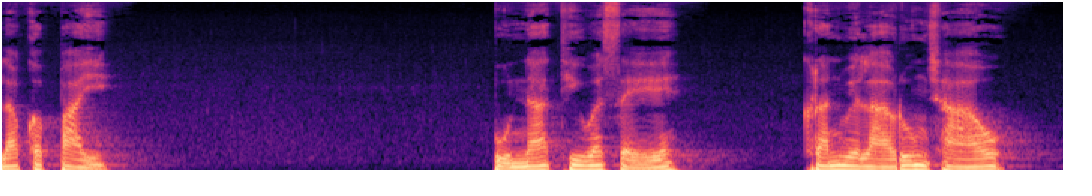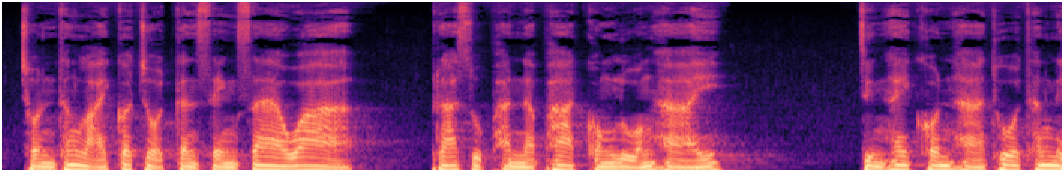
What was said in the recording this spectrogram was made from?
แล้วก็ไปปุณทิวเส ครั้นเวลารุ่งเช้า ชนทั้งหลายก็โจทย์กันเซ็งแซ่ว่า พระสุพรรณพาดของหลวงหาย จึงให้คนหาทั่วทั้งใน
